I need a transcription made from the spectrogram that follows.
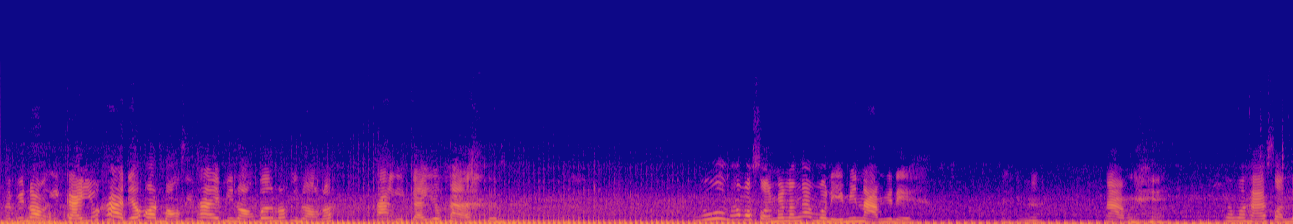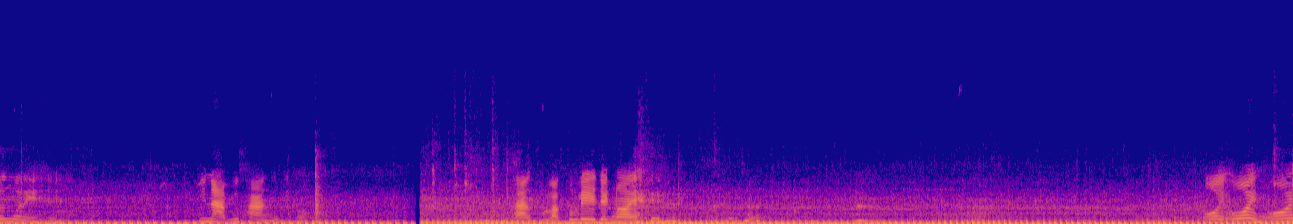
แต่พี่น้องอีกไกลอยู่ค่ะเดี๋ยวฮอดหมองสิไทยพี่น้องเบิ่งเนาะพี่น้องเนาะทางอีกไกลอยู่ค่ะ นู่นเขามาสอนแม่ละงามวันนี้มีน้ำอยู่นี่ น้ำนี่เขามาหาสอนเบิ่งวันนี้มีน้ำอยู่ข้างนี่พี่น้องทางทุลักทุเลจักหน่อย โอ้ยโอ้ยโอ้ย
